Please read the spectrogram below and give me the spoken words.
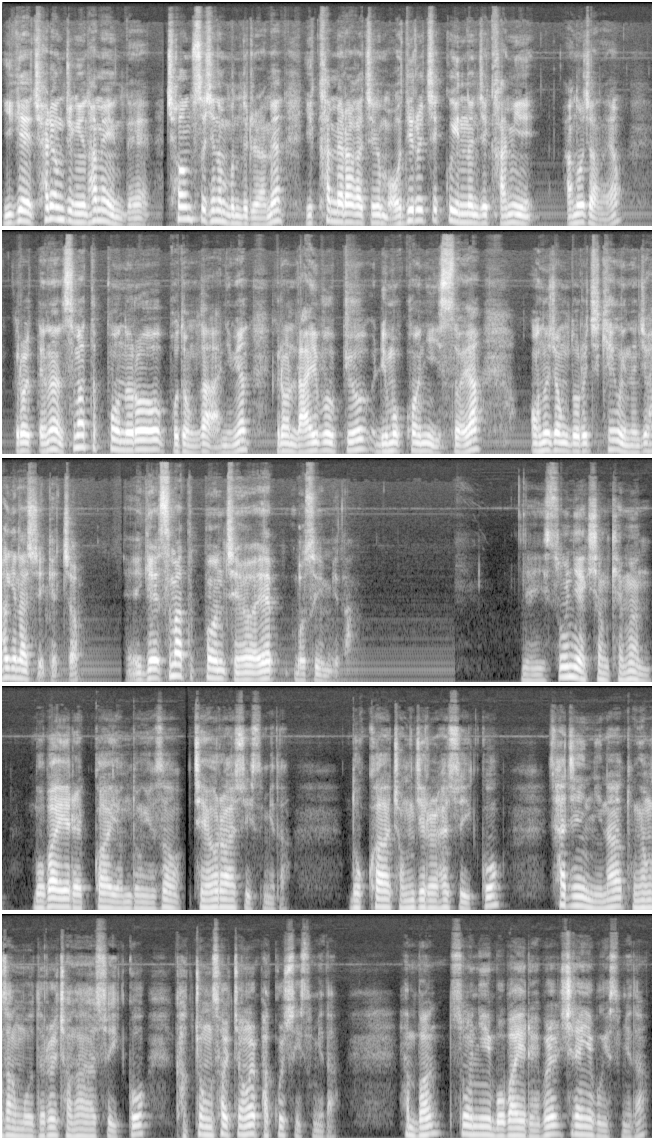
이게 촬영 중인 화면인데 처음 쓰시는 분들이라면 이 카메라가 지금 어디를 찍고 있는지 감이 안 오잖아요. 그럴 때는 스마트폰으로 보던가 아니면 그런 라이브 뷰 리모컨이 있어야 어느 정도로 찍히고 있는지 확인할 수 있겠죠. 이게 스마트폰 제어 앱 모습입니다. 네, 이 소니 액션캠은 모바일 앱과 연동해서 제어를 할 수 있습니다. 녹화 정지를 할 수 있고 사진이나 동영상 모드를 전환할 수 있고 각종 설정을 바꿀 수 있습니다. 한번 소니 모바일 앱을 실행해 보겠습니다.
